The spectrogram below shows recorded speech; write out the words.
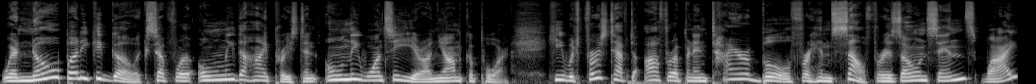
where nobody could go except for only the high priest, and only once a year on Yom Kippur. He would first have to offer up an entire bull for himself, for his own sins. Why?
